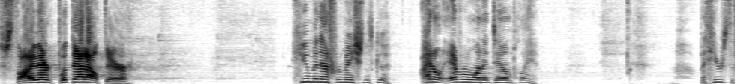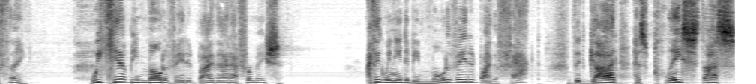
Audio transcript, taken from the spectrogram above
Just thought I better put that out there. Human affirmation is good. I don't ever want to downplay it. But here's the thing we can't be motivated by that affirmation. I think we need to be motivated by the fact that God has placed us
